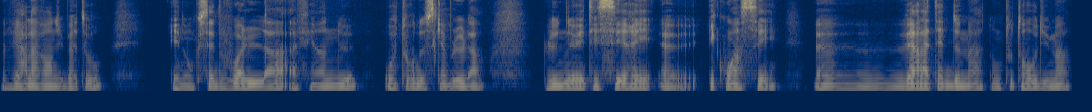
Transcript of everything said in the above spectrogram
vers l'avant du bateau. Et donc cette voile-là a fait un nœud autour de ce câble-là. Le nœud était serré et coincé vers la tête de mât, donc tout en haut du mât.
